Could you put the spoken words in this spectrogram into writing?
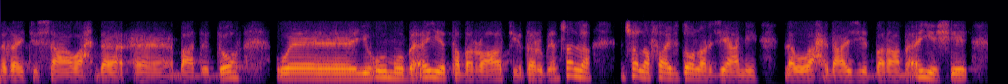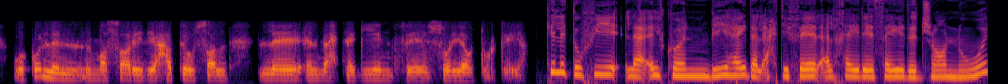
لغاية الساعة واحدة بعد الظهر ويقوموا بأي تبرعات يقدروا بها إن شاء الله إن شاء الله 5 دولار يعني لو واحد عايز يتبرع بأي شيء وكل المصاري دي هتوصل للمحتاجين في سوريا وتركيا. كل التوفيق لكم بهيدا الاحتفال الخيري سيد جون نور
